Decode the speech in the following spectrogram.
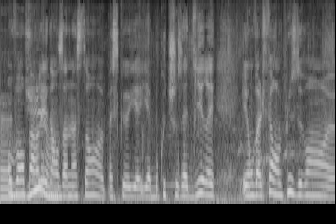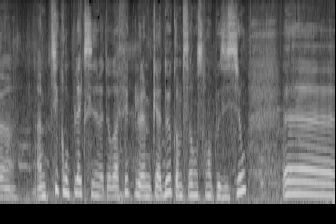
Euh, on va en dur. parler dans un instant euh, parce qu'il y, a- il y a beaucoup de choses à dire et, et on va le faire en plus devant euh, un petit complexe cinématographique, le MK2, comme ça on sera en position. Euh,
